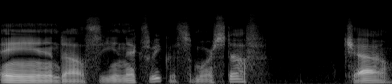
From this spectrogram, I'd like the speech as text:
And I'll see you next week with some more stuff. Ciao.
